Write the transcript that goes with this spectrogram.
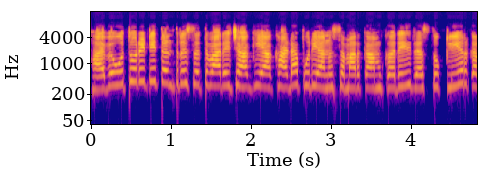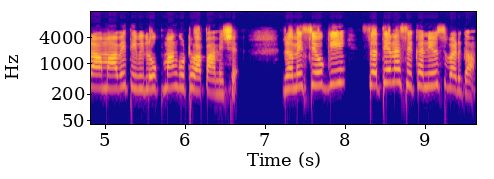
હાઈવે ઓથોરિટી તંત્ર સત્વારે જાગી આ ખાડાપુરી આનું સમારકામ કરી રસ્તો ક્લિયર કરવામાં આવે તેવી લોકમાંગ ઉઠવા પામી છે. રમેશ યોગી સત્યના શિખર ન્યૂઝ વડગામ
